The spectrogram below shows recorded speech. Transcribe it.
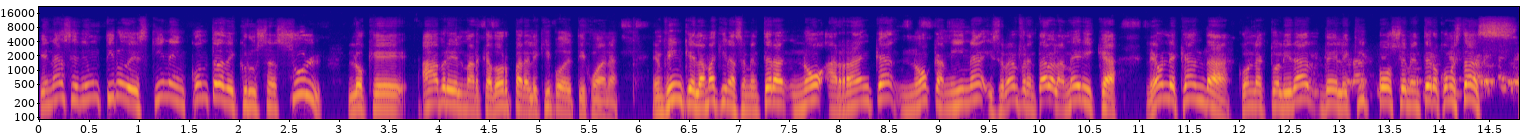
que nace de un tiro de esquina en contra de Cruz Azul, lo que abre el marcador para el equipo de Tijuana. En fin, que la máquina cementera no arranca, no camina y se va a enfrentar al América. León Lecanda, con la actualidad del equipo cementero, ¿cómo estás?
